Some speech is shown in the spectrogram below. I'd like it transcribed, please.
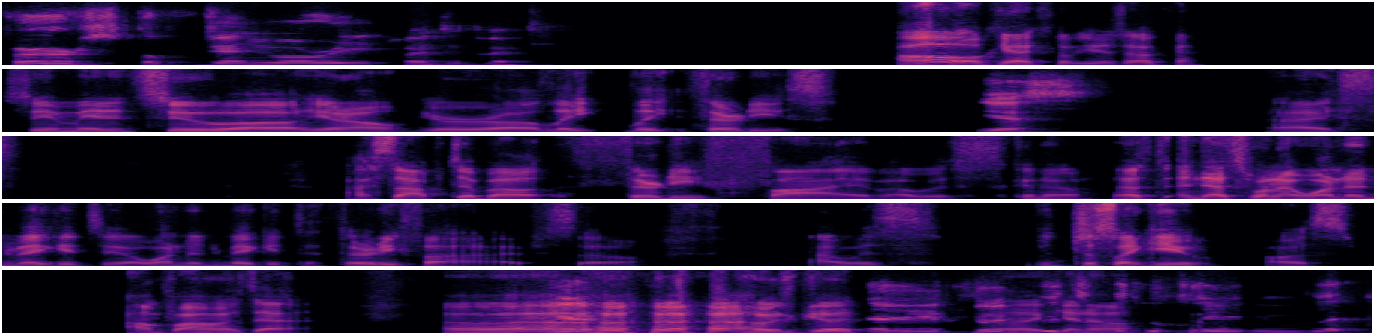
first of January 2020. Oh, okay, a couple years. Okay, so you made it to uh, you know your uh, late late 30s. Yes. Nice. I stopped about 35. I was gonna that's and that's when I wanted to make it to. I wanted to make it to 35. So I was just like you. I was I'm fine with that. Uh, yeah. I was good. It's, like, you know, okay. Like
